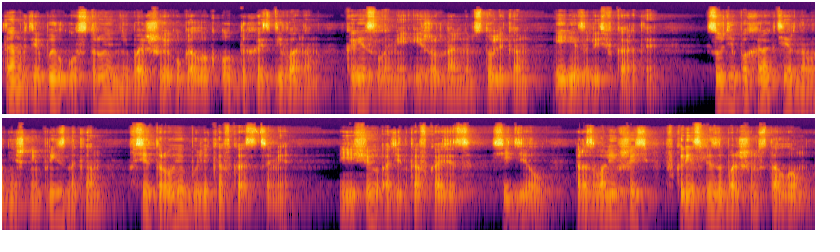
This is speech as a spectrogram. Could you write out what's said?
там, где был устроен небольшой уголок отдыха с диваном, креслами и журнальным столиком, и резались в карты. Судя по характерным внешним признакам, все трое были кавказцами. Еще один кавказец сидел, развалившись в кресле за большим столом,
